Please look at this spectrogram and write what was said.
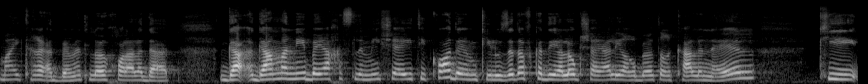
מה יקרה, את באמת לא יכולה לדעת. גם אני ביחס למי שהייתי קודם, כאילו זה דווקא דיאלוג שהיה לי הרבה יותר קל לנהל, כי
